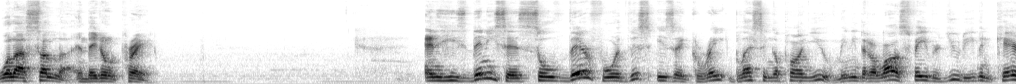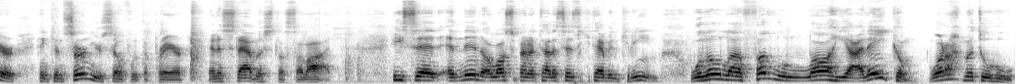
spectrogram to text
Wala salla, and they don't pray. And he's, then he says, So therefore, this is a great blessing upon you, meaning that Allah has favored you to even care and concern yourself with the prayer and establish the salat. He said, and then Allah subhanahu wa ta'ala says in Kitab al-Kareem, وَلَوْلَا فَضْلُ اللَّهِ عَلَيْكُمْ وَرَحْمَتُهُ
